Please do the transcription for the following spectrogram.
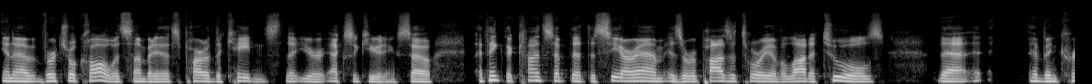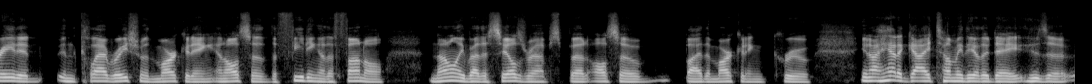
in a virtual call with somebody that's part of the cadence that you're executing. So I think the concept that the CRM is a repository of a lot of tools that have been created in collaboration with marketing and also the feeding of the funnel not only by the sales reps but also by the marketing crew. You know, I had a guy tell me the other day who's a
